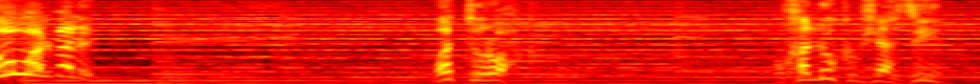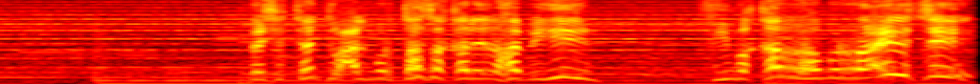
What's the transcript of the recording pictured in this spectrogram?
هو الملك. وتوا روحكم وخلوكم جاهزين. باش تهدوا على المرتزقة الإرهابيين في مقرهم الرئيسي.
